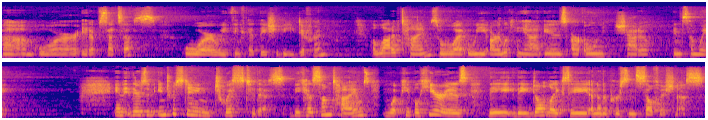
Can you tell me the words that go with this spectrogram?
um, or it upsets us, or we think that they should be different, a lot of times what we are looking at is our own shadow in some way. And there's an interesting twist to this because sometimes what people hear is they they don't like say another person's selfishness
